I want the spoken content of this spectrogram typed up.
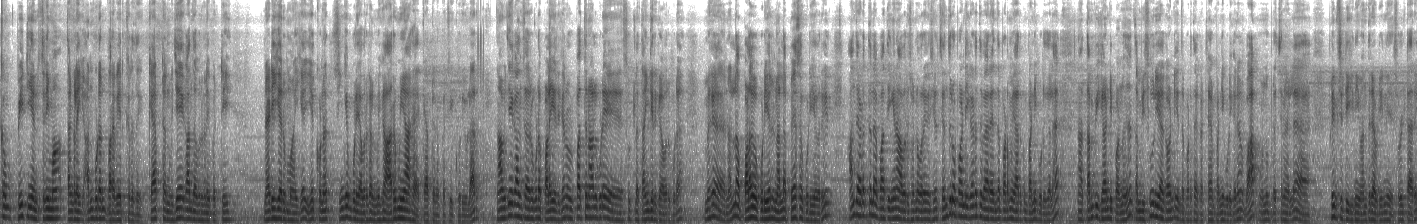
வணக்கம். பிடிஎன் சினிமா தங்களை அன்புடன் வரவேற்கிறது. கேப்டன் விஜயகாந்த் அவர்களை பற்றி நடிகருமாகிய இயக்குனர் சிங்கம்புலி அவர்கள் மிக அருமையாக கேப்டனை பற்றி கூறியுள்ளார். நான் விஜயகாந்த் சார் கூட பழகியிருக்கேன். ஒரு பத்து நாள் கூட சூட்டில் தங்கியிருக்கேன் அவர் கூட. மிக நல்லா பழகக்கூடியவர் நல்லா பேசக்கூடியவர். அந்த இடத்துல பார்த்தீங்கன்னா அவர் சொன்ன ஒரே விஷயம் செந்தூர பாண்டிக்கு அடுத்து வேறு எந்த படமும் யாருக்கும் பண்ணி கொடுக்கல. நான் தம்பிக்காண்டி பண்ணுவேன். தம்பி சூர்யாக்காண்டி இந்த படத்தை கட்டாயம் பண்ணி கொடுக்குறேன். வா ஒன்றும் பிரச்சனை இல்லை. ஃபிலிம் சிட்டிக்கு நீ வந்துடு அப்படின்னு சொல்லிட்டாரு.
